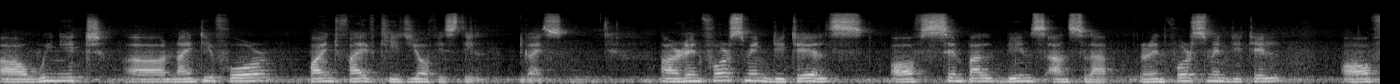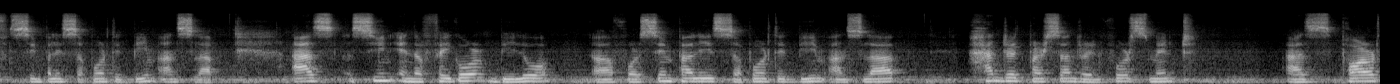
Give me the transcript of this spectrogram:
uh, we need 94.5 kg of steel guys reinforcement details of simple beams and slab. Reinforcement detail of simply supported beam and slab. As seen in the figure below uh, for simply supported beam and slab 100% reinforcement as part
